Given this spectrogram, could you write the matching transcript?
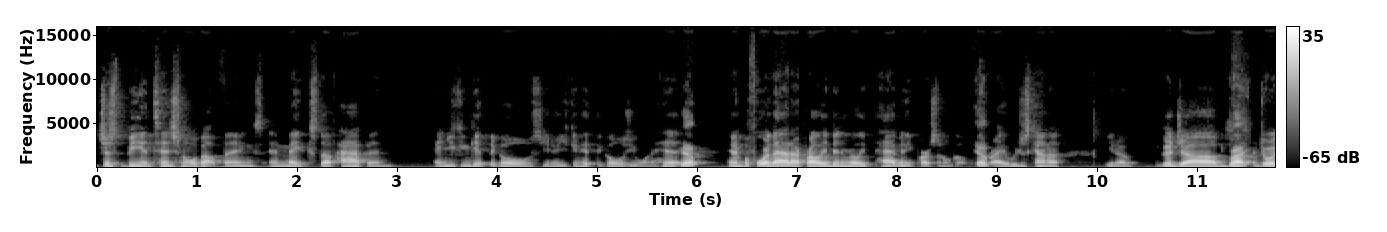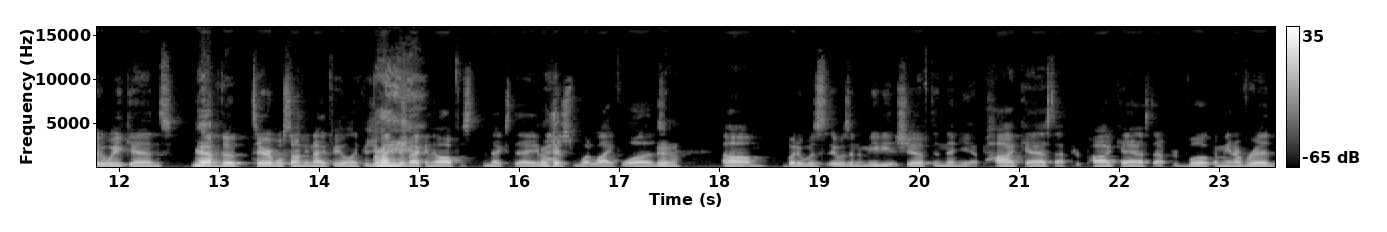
just be intentional about things and make stuff happen and you can get the goals you know you can hit the goals you want to hit Yep. And before that i probably didn't really have any personal goals Yep. right we just kind of you know good job Right. enjoy the weekends Yeah. have the terrible sunday night feeling because you Right. go back in the office the next day it was Right. just what life was Yeah. um, but it was it was an immediate shift and then yeah podcast after podcast after book i mean i've read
